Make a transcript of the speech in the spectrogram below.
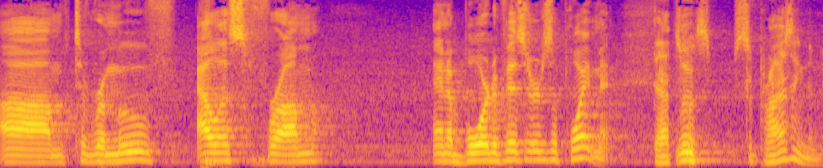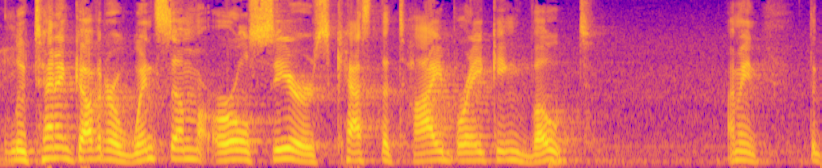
um, to remove Ellis from an a board of visitors appointment. That's Lu- what's surprising to me. Lieutenant Governor Winsome Earle-Sears cast the tie-breaking vote. I mean, the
